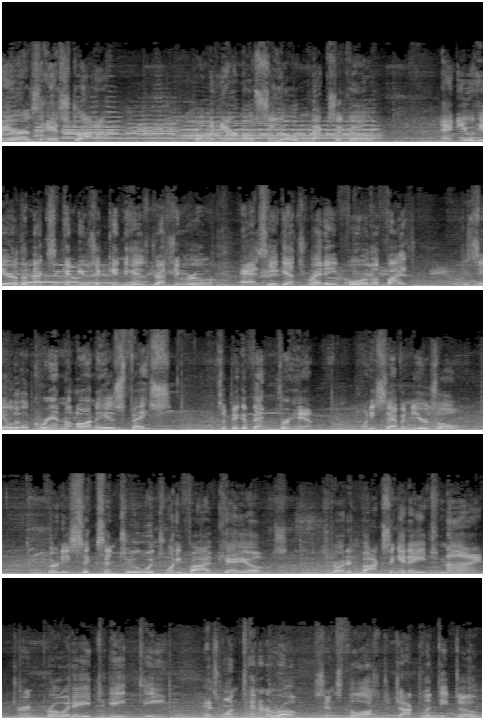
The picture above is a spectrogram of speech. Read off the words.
There's Estrada from Hermosillo, Mexico. And you hear the Mexican music in his dressing room as he gets ready for the fight. You see a little grin on his face. It's a big event for him. 27 years old, 36 and 2 with 25 KOs. Started boxing at age 9, turned pro at age 18. Has won 10 in a row since the loss to Chocolatito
